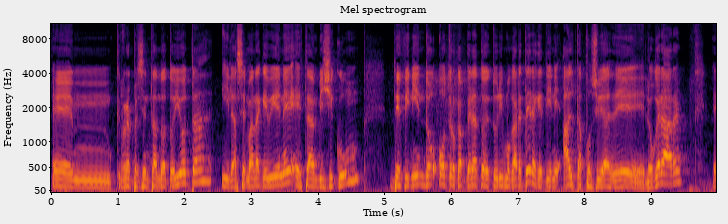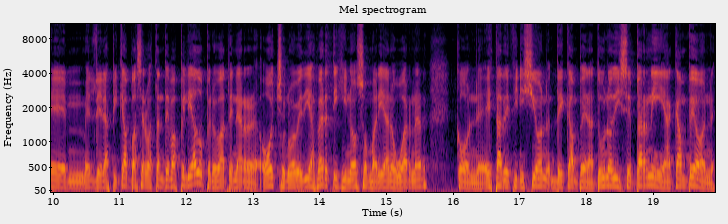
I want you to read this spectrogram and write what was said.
em, representando a Toyota y la semana que viene está en Vigicum definiendo otro campeonato de turismo carretera que tiene altas posibilidades de lograr. Em, el de las pick-up va a ser bastante más peleado, pero va a tener 8 o 9 días vertiginosos Mariano Werner con eh, esta definición de campeonato. Uno dice, Pernía, campeón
